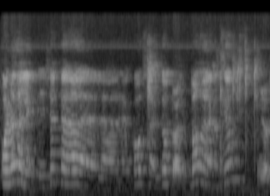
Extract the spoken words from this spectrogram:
Bueno, dale, ya está dada la, la cosa y todo. Dale. Vamos a la canción. Genial.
